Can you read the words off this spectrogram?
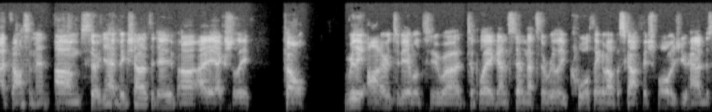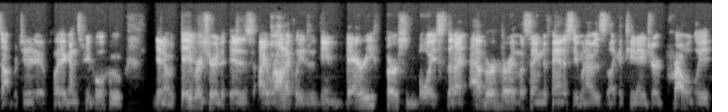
That's awesome, man. Um, so yeah, big shout out to Dave. Uh, I actually felt really honored to be able to uh, to play against him. That's the really cool thing about the Scott Fish Bowl is you have this opportunity to play against people who, you know, Dave Richard is ironically the very first voice that I ever heard listening to fantasy when I was like a teenager, probably.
